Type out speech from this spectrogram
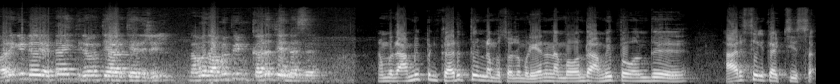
வருகின்ற இரண்டாயிரத்தி இருபத்தி ஆறு தேர்தலில் நமது அமைப்பின் கருத்து என்ன சார்? நமது அமைப்பின் கருத்துன்னு நம்ம சொல்ல முடியும் ஏன்னா நம்ம வந்து அமைப்பை வந்து அரசியல் கட்சி ச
